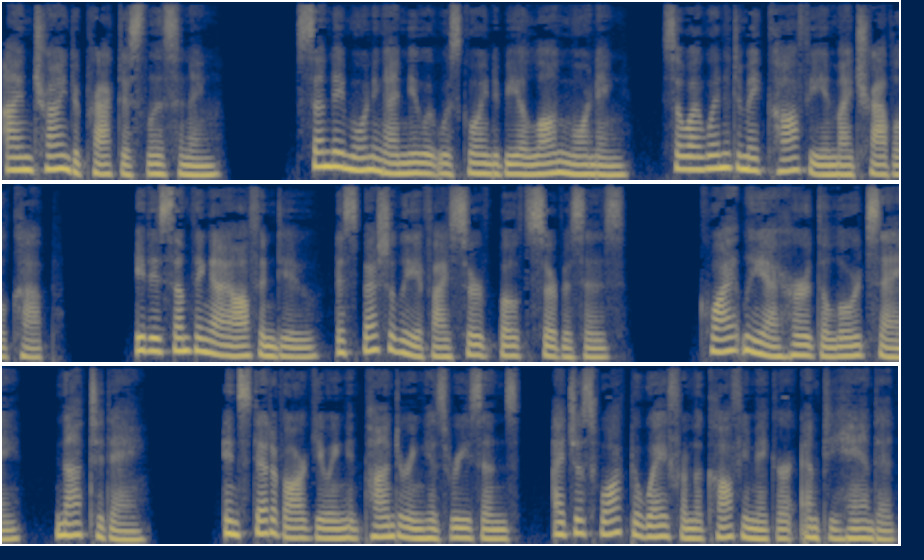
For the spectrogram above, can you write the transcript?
I'm trying to practice listening. Sunday morning, I knew it was going to be a long morning, so I went in to make coffee in my travel cup. It is something I often do, especially if I serve both services. Quietly, I heard the Lord say, Not today. Instead of arguing and pondering his reasons, I just walked away from the coffee maker empty handed.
